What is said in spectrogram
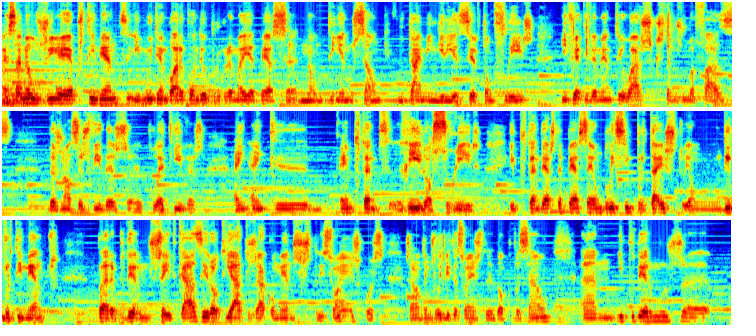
Essa analogia é pertinente e, muito embora quando eu programei a peça não tinha noção que o timing iria ser tão feliz, efetivamente eu acho que estamos numa fase das nossas vidas uh, coletivas em, em, que é importante rir ou sorrir e, portanto, esta peça é um belíssimo pretexto, é um divertimento para podermos sair de casa, ir ao teatro já com menos restrições, já não temos limitações de, de ocupação um, e podermos. Uh,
